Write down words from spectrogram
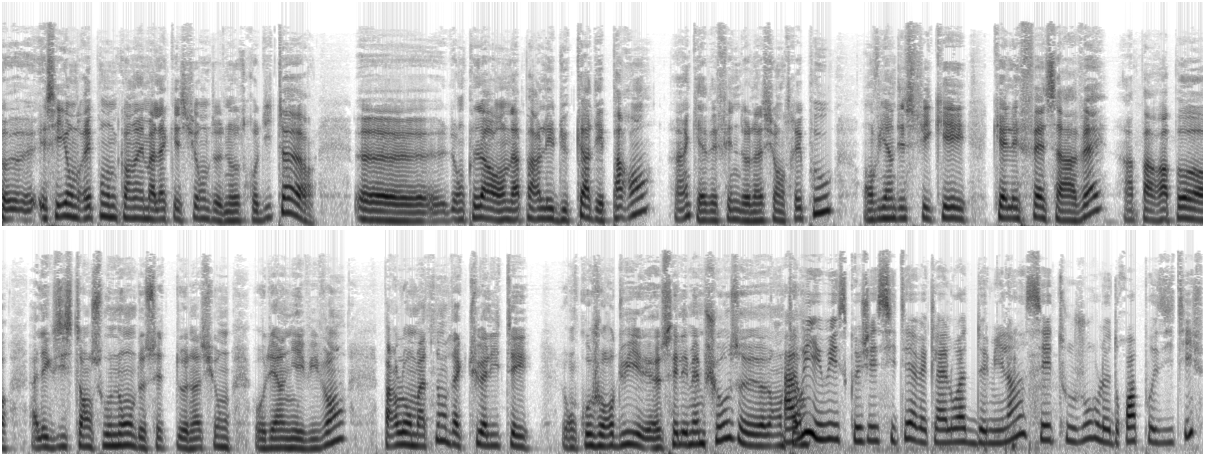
euh, essayons de répondre quand même à la question de notre auditeur. donc là, on a parlé du cas des parents hein, qui avaient fait une donation entre époux. On vient d'expliquer quel effet ça avait hein, par rapport à l'existence ou non de cette donation au dernier vivant. Parlons maintenant d'actualité. Donc aujourd'hui, euh, c'est les mêmes choses euh, en Ah oui, oui, ce que j'ai cité avec la loi de 2001, c'est toujours le droit positif.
